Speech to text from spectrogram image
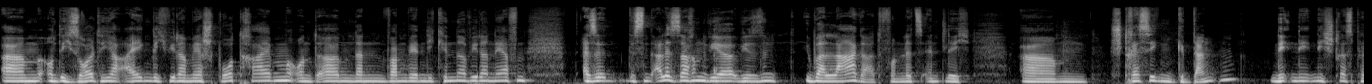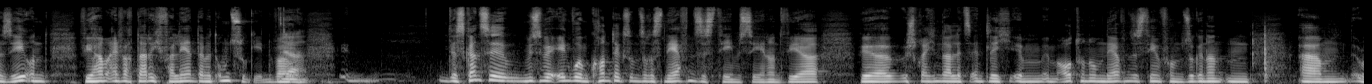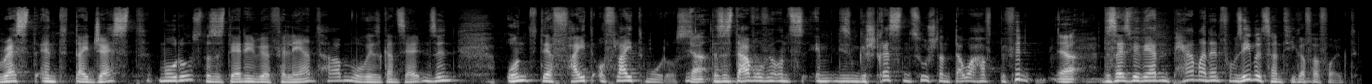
Ähm, und ich sollte ja eigentlich wieder mehr Sport treiben und ähm, dann, wann werden die Kinder wieder nerven? Also, das sind alles Sachen, wir, wir sind überlagert von letztendlich ähm, stressigen Gedanken. Nee, nee, nicht Stress per se. Und wir haben einfach dadurch verlernt, damit umzugehen. Weil Ja. Das Ganze müssen wir irgendwo im Kontext unseres Nervensystems sehen. Und wir, wir sprechen da letztendlich im, im autonomen Nervensystem vom sogenannten ähm, Rest and Digest Modus. Das ist der, den wir verlernt haben, wo wir ganz selten sind. Und der Fight or Flight Modus. Ja. Das ist da, wo wir uns in diesem gestressten Zustand dauerhaft befinden. Ja. Das heißt, wir werden permanent vom Säbelzahntiger verfolgt.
